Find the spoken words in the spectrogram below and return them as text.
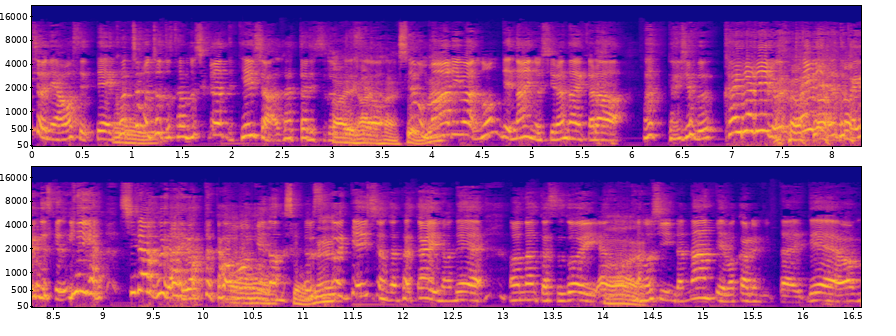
ンションに合わせて、こっちもちょっと楽しくなってテンション上がったりするんですよ。はいはいはいでも周りは飲んでないの知らないから、あ、大丈夫？帰られる？帰れる？とか言うんですけど、いやいや、シラフだよとか思うけど、すごいテンションが高いので、あなんかすごいあの、はい楽しいんだなってわかるみたいで、あ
